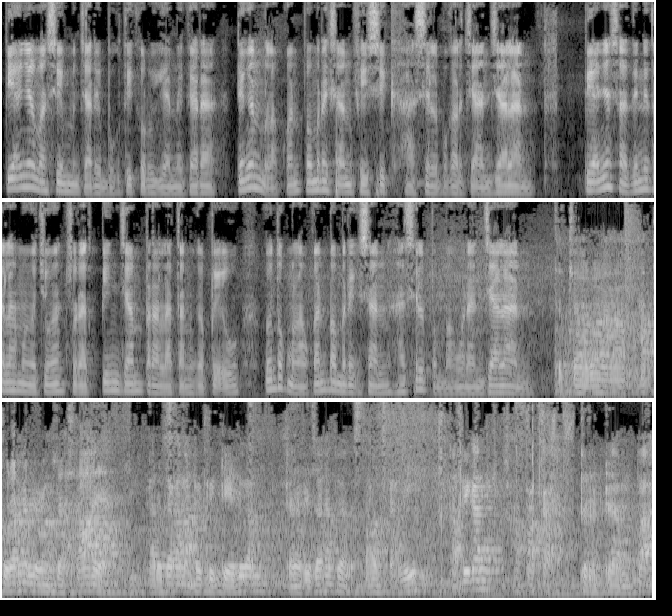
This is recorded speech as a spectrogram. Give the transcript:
pihaknya masih mencari bukti kerugian negara dengan melakukan pemeriksaan fisik hasil pekerjaan jalan. Pihaknya saat ini telah mengajukan surat pinjam peralatan ke PU untuk melakukan pemeriksaan hasil pembangunan jalan. Secara aturan kan memang sudah salah ya. Harusnya kan APBD itu kan dana desa kan sudah setahun sekali. Tapi kan apakah berdampak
